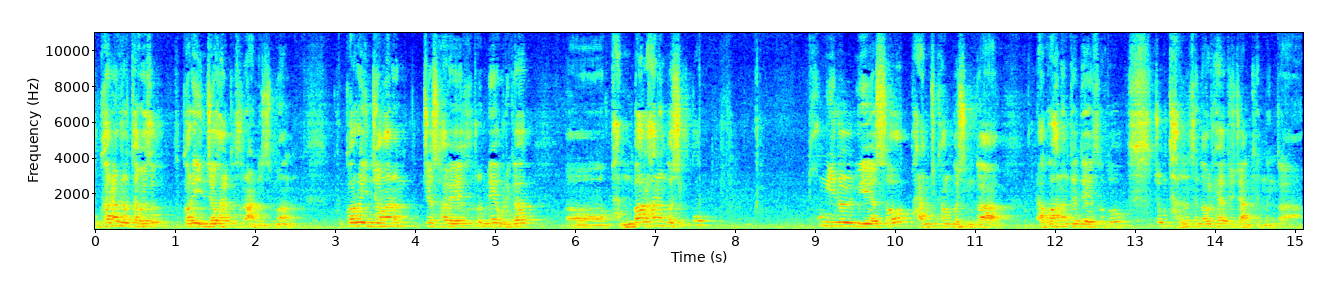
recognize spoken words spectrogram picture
북한을 그렇다고 해서 국가로 인정할 것은 아니지만 국가로 인정하는 국제사회의 흐름에 우리가 어, 반발하는 것이 꼭 통일을 위해서 바람직한 것인가 라고 하는 데 대해서도 좀 다른 생각을 해야 되지 않겠는가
